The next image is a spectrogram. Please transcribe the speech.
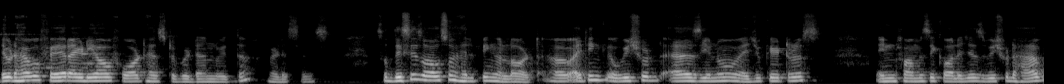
they would have a fair idea of what has to be done with the medicines. So this is also helping a lot. Uh, i think we should as you know educators in pharmacy colleges we should have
